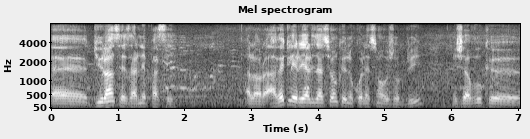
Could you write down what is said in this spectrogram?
euh, durant ces années passées. Alors, avec les réalisations que nous connaissons aujourd'hui, j'avoue que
